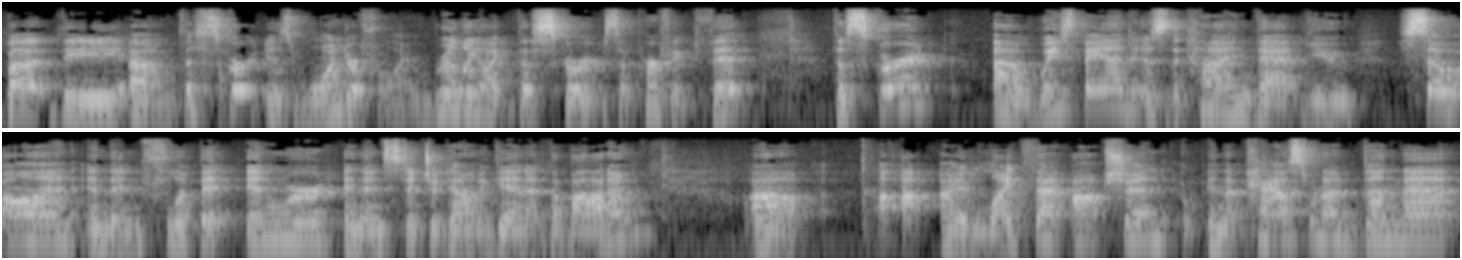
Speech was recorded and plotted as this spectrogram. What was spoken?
but the, um, the skirt is wonderful. I really like the skirt. It's a perfect fit. The skirt waistband is the kind that you sew on and then flip it inward and then stitch it down again at the bottom. Uh, I, I, like that option. In the past when I've done that,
